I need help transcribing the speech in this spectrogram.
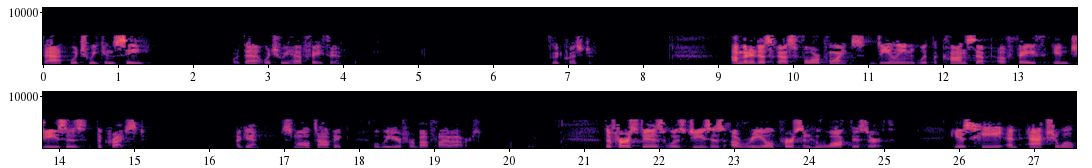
That which we can see or that which we have faith in? Good question. I'm going to discuss four points dealing with the concept of faith in Jesus the Christ. Again, small topic. We'll be here for about five hours. The first is, was Jesus a real person who walked this earth? Is he an actual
